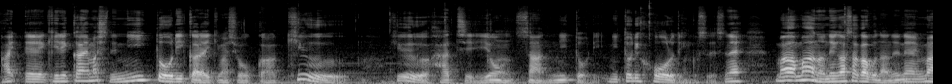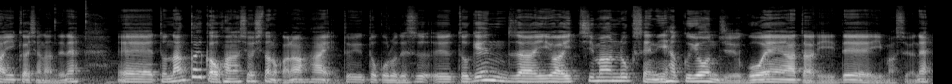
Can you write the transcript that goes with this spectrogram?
う。はい、えー、切り替えまして、2通りからいきましょうか。9 9843ニトリ、ニトリホールディングスですね。まあまあの値傘株なんでね、まあいい会社なんでね、えっ、ー、と、何回かお話をしたのかな？はい、というところです。えっ、ー、と、現在は16,245円あたりでいますよね。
